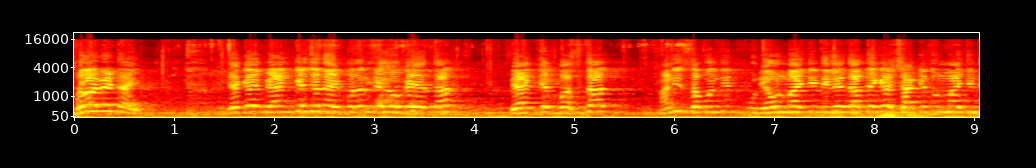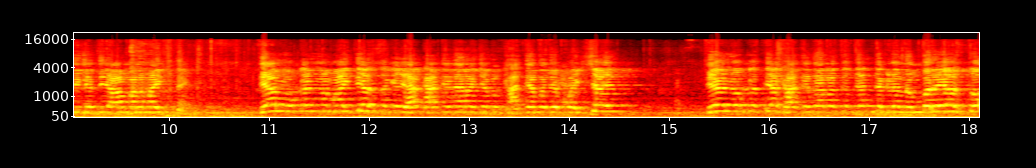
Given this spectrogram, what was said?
प्रायव्हेट आहेत त्या काही बँकेच्या नाही परंतु ते लोक येतात बँकेत बसतात आणि संबंधित पुण्याहून माहिती दिली जाते का शाखेतून माहिती दिली ती आम्हाला माहीत नाही. त्या लोकांना माहिती असतं की ह्या खातेदाराच्या खात्यामध्ये पैसे आहेत. ते लोक त्या खातेदाराचा त्यांच्याकडे नंबरही असतो.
